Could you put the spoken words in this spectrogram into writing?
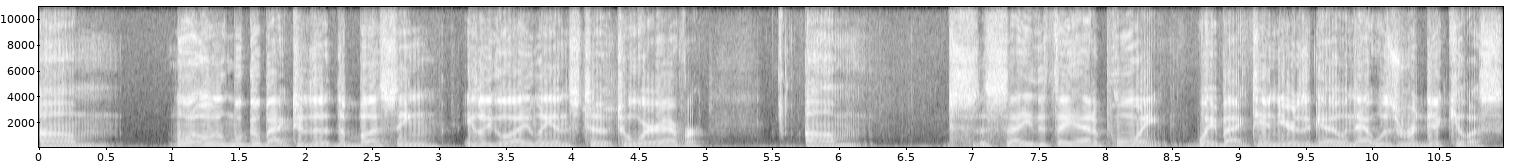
um, well, we'll- go back to the, the busing illegal aliens to, to wherever. Um, say that they had a point way back 10 years ago, and that was ridiculous.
